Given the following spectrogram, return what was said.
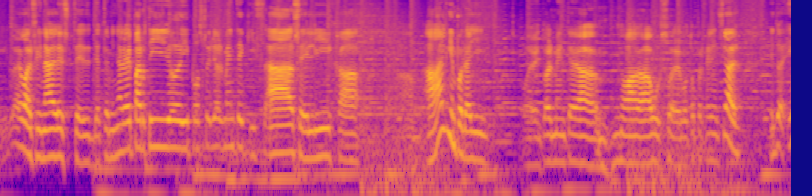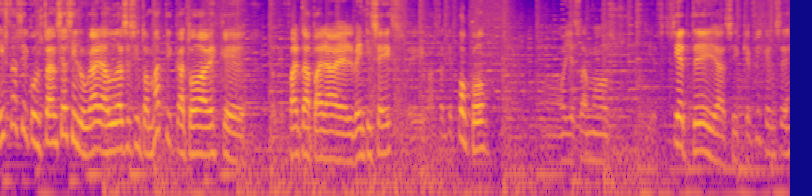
y luego al final este, determinar el partido y posteriormente quizás elija a alguien por allí o eventualmente ah, no haga uso del voto preferencial. Entonces, esta circunstancia sin lugar a dudas es sintomática toda vez que lo que falta para el 26 es bastante poco. Hoy estamos 17, así que fíjense.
